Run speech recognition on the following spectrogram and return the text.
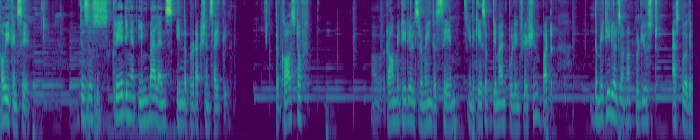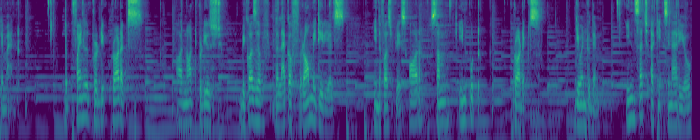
how you can say this is creating an imbalance in the production cycle. The cost of uh, raw materials remain the same in the case of demand pull inflation, but the materials are not produced as per the demand. The final produ- products are not produced because of the lack of raw materials in the first place or some input products given to them in such a scenario,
